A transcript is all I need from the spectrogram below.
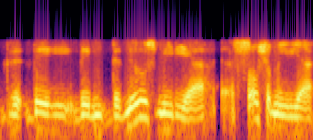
the the the, the news media, uh, social media,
